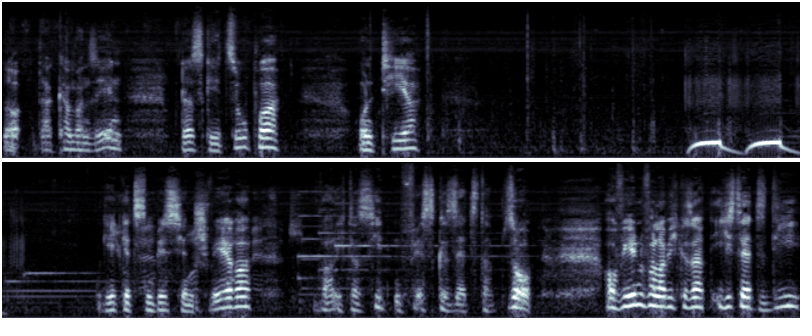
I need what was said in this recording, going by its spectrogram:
So, da kann man sehen, das geht super. Und hier geht jetzt ein bisschen schwerer, weil ich das hinten festgesetzt habe. So, auf jeden Fall habe ich gesagt, ich setze die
